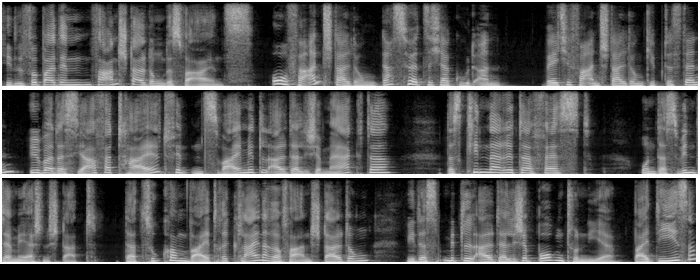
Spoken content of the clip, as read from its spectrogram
Hilfe bei den Veranstaltungen des Vereins. Oh, Veranstaltungen, das hört sich ja gut an. Welche Veranstaltungen gibt es denn? Über das Jahr verteilt finden zwei mittelalterliche Märkte, das Kinderritterfest und das Wintermärchen statt. Dazu kommen weitere kleinere Veranstaltungen wie das mittelalterliche Bogenturnier. Bei diesem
